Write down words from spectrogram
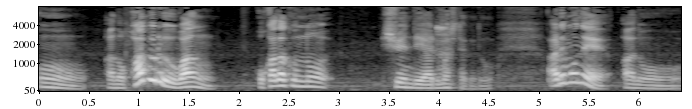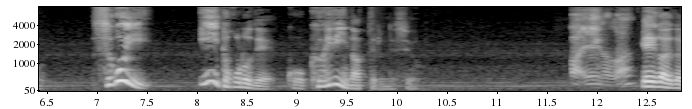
うん。あの、ファブル1、岡田くんの主演でやりましたけど、あれもね、あの、すごいいいところで、こう、区切りになってるんですよ。あ、映画が？映画が、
